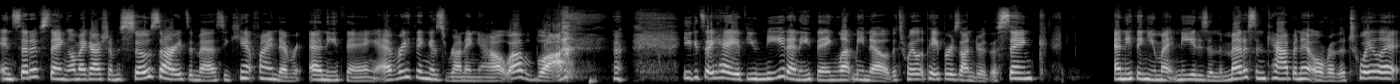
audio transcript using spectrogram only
Instead of saying, oh my gosh, I'm so sorry it's a mess, you can't find every- anything, everything is running out, blah, blah, blah. you could say, hey, if you need anything, let me know. The toilet paper is under the sink. Anything you might need is in the medicine cabinet over the toilet.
